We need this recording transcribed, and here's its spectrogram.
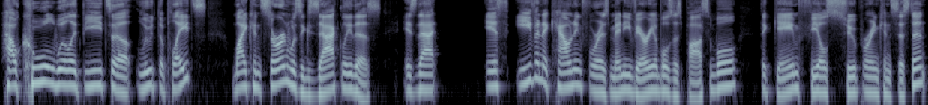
how cool will it be to loot the plates? My concern was exactly this is that if even accounting for as many variables as possible, the game feels super inconsistent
